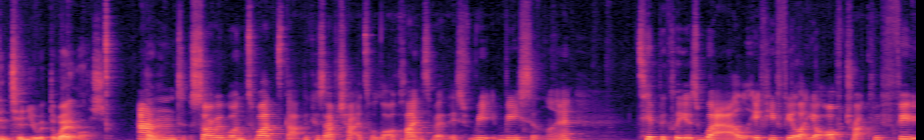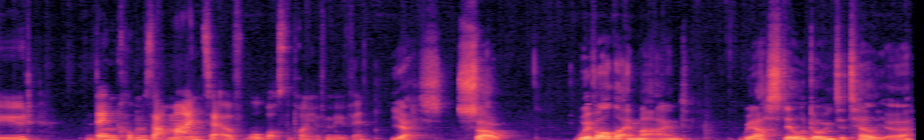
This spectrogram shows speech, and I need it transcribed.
continue with the weight loss. And sorry, want to add to that because I've chatted to a lot of clients about this re- recently. Typically, as well, if you feel like you're off track with food, then comes that mindset of, well, what's the point of moving? Yes. So, with all that in mind, we are still going to tell you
